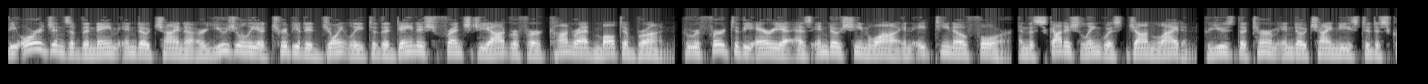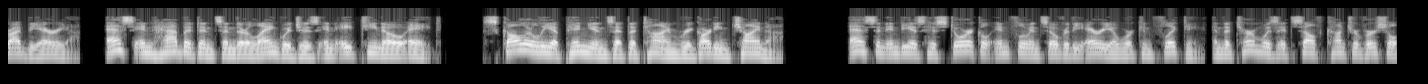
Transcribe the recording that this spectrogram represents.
the origins of the name Indochina are usually attributed jointly to the Danish-French geographer Conrad Malte Brun, who referred to the area as Indochinois in 1804, and the Scottish linguist John Leyden, who used the term Indochinese to describe the area's inhabitants and their languages in 1808. Scholarly opinions at the time regarding China's and India's historical influence over the area were conflicting, and the term was itself controversial.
